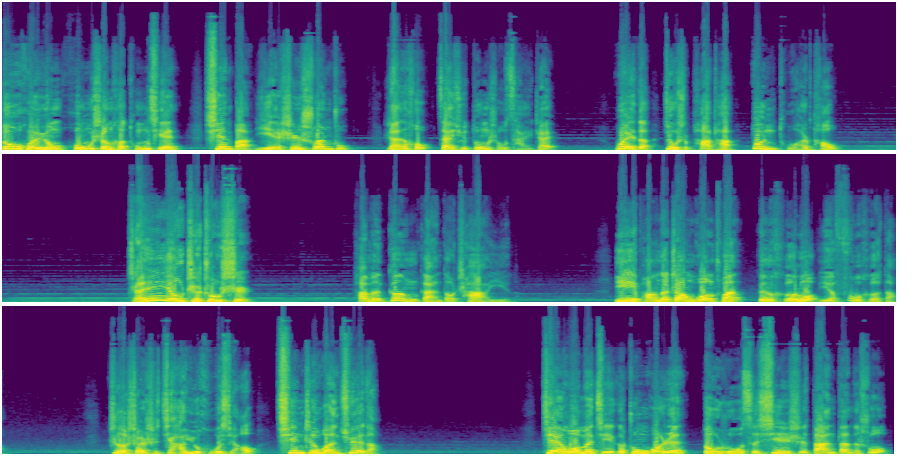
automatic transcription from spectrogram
都会用红绳和铜钱先把野参拴住，然后再去动手采摘，为的就是怕它遁土而逃。真有这种事？他们更感到诧异了。一旁的张广川跟何洛也附和道：“这事儿是家喻户晓、千真万确的。”见我们几个中国人都如此信誓旦旦地说，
